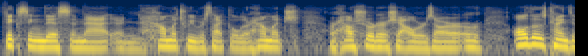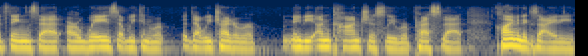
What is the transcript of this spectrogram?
fixing this and that and how much we recycle or how much or how short our showers are or all those kinds of things that are ways that we can re- that we try to re- maybe unconsciously repress that climate anxiety.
